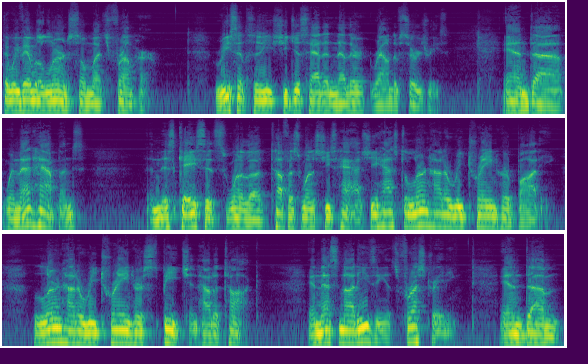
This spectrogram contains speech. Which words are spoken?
that we've been able to learn so much from her. Recently, she just had another round of surgeries. And uh, when that happens, in this case, it's one of the toughest ones she's had. She has to learn how to retrain her body, learn how to retrain her speech and how to talk. And that's not easy. It's frustrating. And um,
